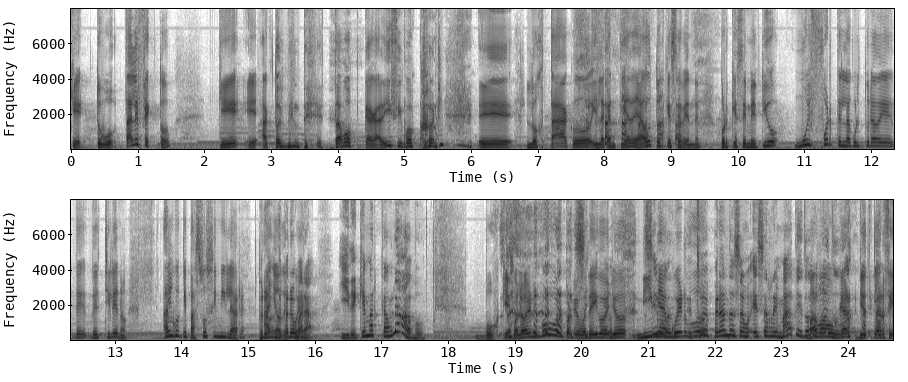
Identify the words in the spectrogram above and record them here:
Que tuvo tal efecto que eh, actualmente estamos cagadísimos con eh, los tacos y la cantidad de autos que se venden, porque se metió muy fuerte en la cultura de- de- del chileno. Algo que pasó similar Pero, años pero después. para, ¿y de qué marca hablaba, po? Busquémoslo en Google, porque como Sí, te digo, yo ni sí, me acuerdo. Estoy esperando ese, ese remate todo el Vamos a buscar. yo- claro, sí.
